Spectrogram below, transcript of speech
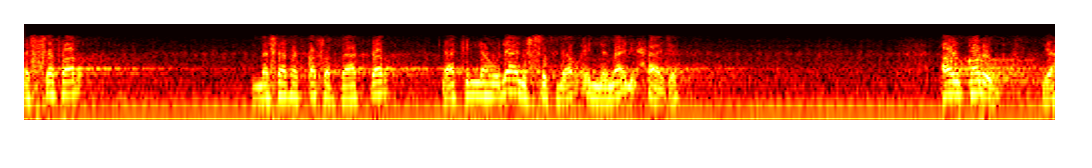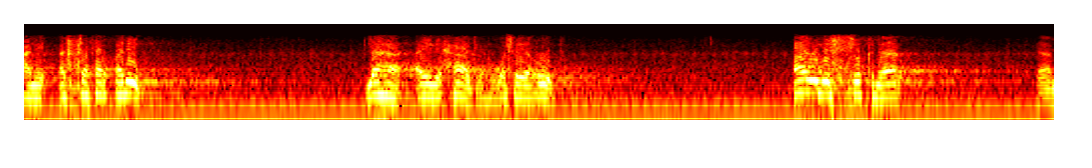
السفر مسافة قصر فأكثر لكنه لا للسكنى وإنما لحاجة. أو قرب. يعني السفر قريب. لها أي لحاجة وسيعود. أو للسكنى يعني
